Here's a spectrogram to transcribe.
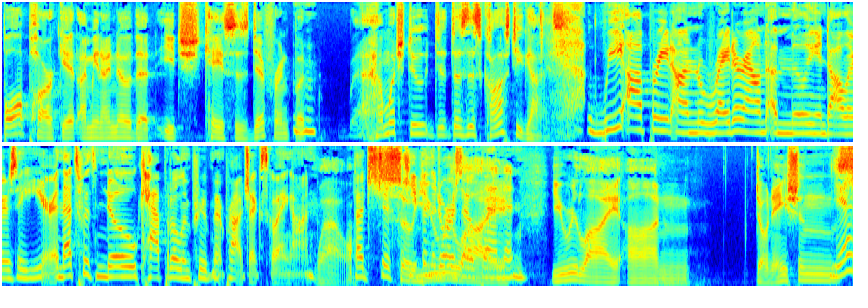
ballpark it. I mean, I know that each case is different, but Mm-hmm. how much do, do does this cost you guys? We operate on right around a million dollars a year, and that's with no capital improvement projects going on. Wow, That's just So keeping the doors rely- open and you rely on donations, Yeah.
